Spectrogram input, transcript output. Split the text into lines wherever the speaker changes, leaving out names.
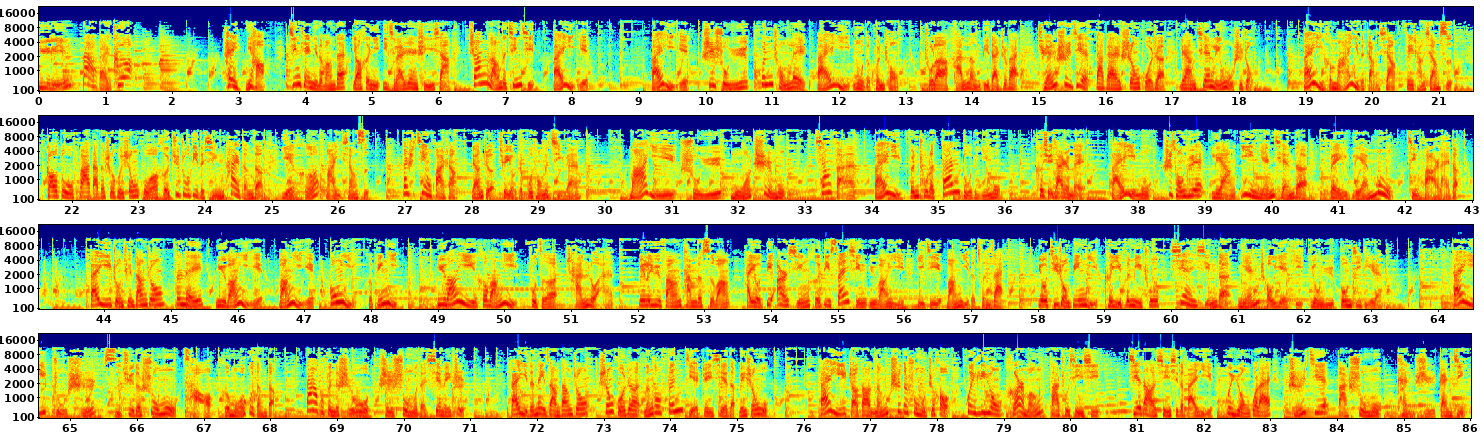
雨林大百科。
嘿，你好，今天你的王丹要和你一起来认识一下蟑螂的亲戚白蚁。白蚁是属于昆虫类白蚁目的昆虫，除了寒冷地带之外，全世界大概生活着两千零五十种。白蚁和蚂蚁的长相非常相似，高度发达的社会生活和居住地的形态等等也和蚂蚁相似，但是进化上两者却有着不同的起源。蚂蚁属于膜翅目，相反，白蚁分出了单独的一目。科学家认为，白蚁目是从约两亿年前的蜚蠊目进化而来的。白蚁种群当中分为女王蚁、王蚁、工蚁和兵蚁。女王蚁和王蚁负责产卵，为了预防它们的死亡，还有第二型和第三型女王蚁以及王蚁的存在。有几种兵蚁可以分泌出线形的粘稠液体，用于攻击敌人。白蚁主食死去的树木、草和蘑菇等等，大部分的食物是树木的纤维质。白蚁的内脏当中生活着能够分解这些的微生物。白蚁找到能吃的树木之后，会利用荷尔蒙发出信息，接到信息的白蚁会涌过来，直接把树木啃食干净。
